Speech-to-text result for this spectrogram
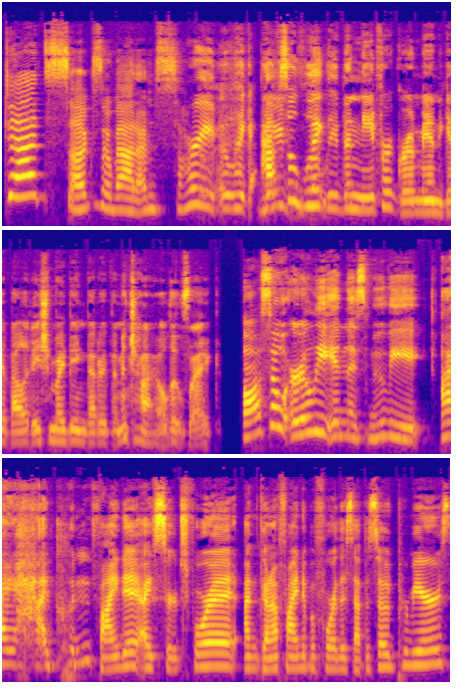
dad sucks so bad. I'm sorry. Uh, like They- absolutely the need for a grown man to get validation by being better than a child is like also early in this movie i i couldn't find it i searched for it i'm gonna find it before this episode premieres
